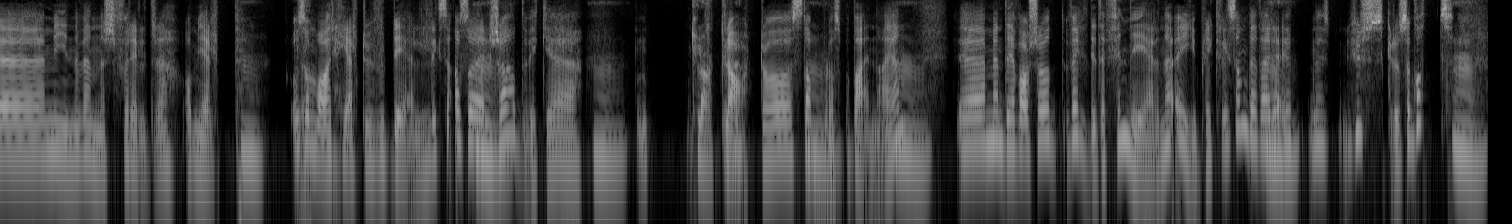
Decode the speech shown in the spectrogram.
eh, mine venners foreldre om hjelp. Mm. Og som var helt uvurderlig, liksom. Altså, ellers så hadde vi ikke Mm. Klart klart å stable Mm. oss på beina igjen. Mm. Eh, Men det var så veldig definerende øyeblikk, liksom. Det der, Mm. Jeg husker det så godt. Mm.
